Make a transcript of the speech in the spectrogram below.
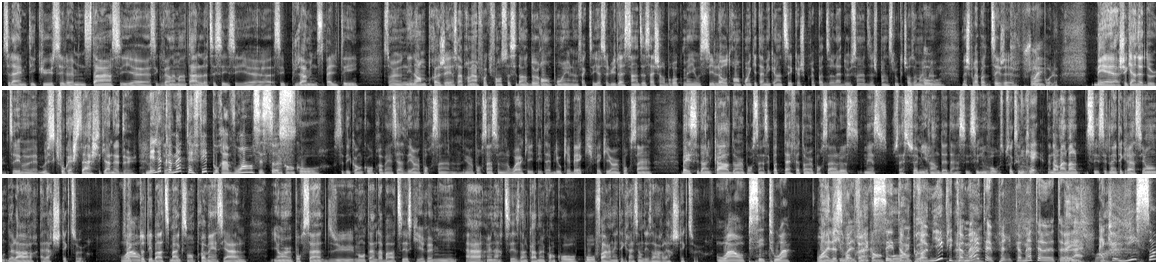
C'est la MTQ, c'est le ministère, c'est, euh, gouvernemental. Tu c'est, euh, c'est plusieurs municipalités. C'est un énorme projet. C'est la première fois qu'ils font ça. C'est dans deux ronds-points. Tu il y a celui de la 110 à Sherbrooke, mais il y a aussi l'autre rond-point qui est à Mécantic, que je pourrais pas dire la 210, je pense, ou quelque chose de même. Oh. Mais je pourrais pas, tu sais, je, saurais Ouais. pas. Là. Mais euh, je sais qu'il y en a deux. Tu moi, ce qu'il faut que je sache, c'est qu'il y en a deux. Mais là, Fait- comment t'as fait pour avoir, c'est ça? un concours. C'est des concours provinciaux, c'est des 1 là. Les 1% c'est une loi qui a été établie au Québec qui fait qu'il y a 1% Ben, c'est dans le cadre d'un 1% C'est pas tout à fait un 1 là, mais ça semi-rentre dedans. C'est nouveau. C'est pour ça que c'est nouveau. Mais normalement, c'est de l'intégration de l'art à l'architecture. Fait Wow. que tous les bâtiments qui sont provinciaux, il y a 1% du montant de la bâtisse qui est remis à un artiste dans le cadre d'un concours pour faire une intégration des arts à l'architecture. Wow, puis c'est toi. Ouais, là, c'est mon premier concours. C'est ton écoute. premier, puis Ah comment ouais. t'as comment t'as- Ben, accueilli ça?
